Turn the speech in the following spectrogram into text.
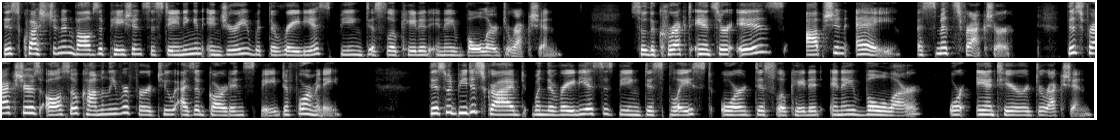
this question involves a patient sustaining an injury with the radius being dislocated in a volar direction. So, the correct answer is option A, a Smith's fracture. This fracture is also commonly referred to as a garden spade deformity. This would be described when the radius is being displaced or dislocated in a volar or anterior direction.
